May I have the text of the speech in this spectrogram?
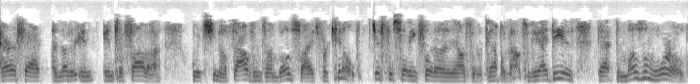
Arafat another in, intifada, which you know thousands on both sides were killed just for setting foot unannounced on the Temple Mount. So the idea is that the Muslim world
